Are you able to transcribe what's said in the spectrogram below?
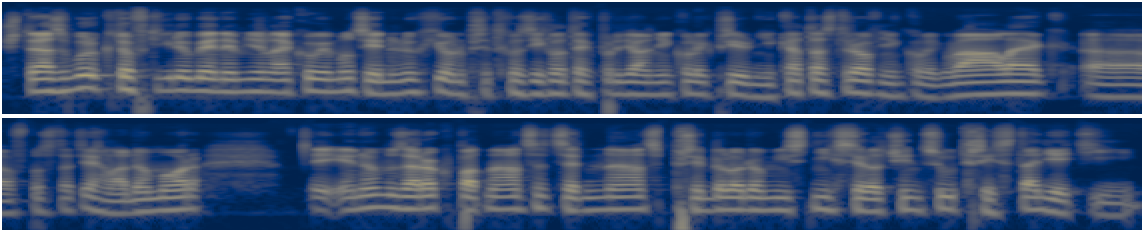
Štrasburg to v té době neměl jako moc jednoduchý, on v předchozích letech prodělal několik přírodních katastrof, několik válek, v podstatě hladomor. Jenom za rok 1517 přibylo do místních siročinců 300 dětí,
